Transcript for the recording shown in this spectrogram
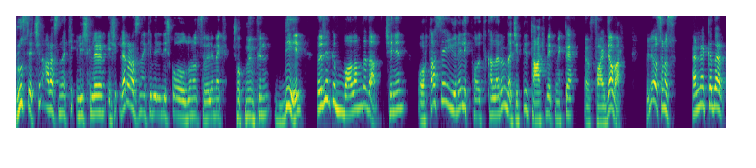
Rusya-Çin arasındaki ilişkilerin eşitler arasındaki bir ilişki olduğunu söylemek çok mümkün değil. Özellikle bu bağlamda da Çin'in Orta Asya'ya yönelik politikalarını da ciddi takip etmekte e, fayda var. Biliyorsunuz her ne kadar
